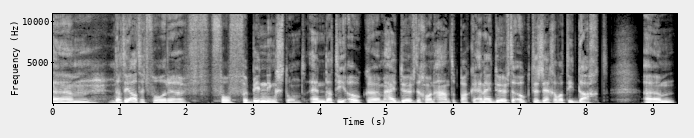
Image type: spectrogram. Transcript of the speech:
Um, dat hij altijd voor, uh, voor verbinding stond. En dat hij ook, um, hij durfde gewoon aan te pakken... en hij durfde ook te zeggen wat hij dacht. Um,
